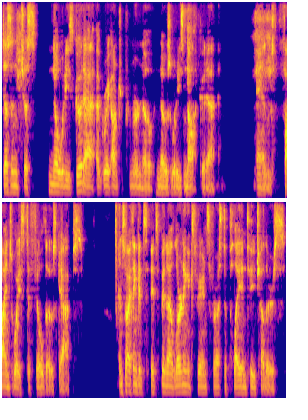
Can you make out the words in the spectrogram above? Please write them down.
doesn't just know what he's good at. A great entrepreneur know, knows what he's not good at and finds ways to fill those gaps. And so I think it's it's been a learning experience for us to play into each other's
